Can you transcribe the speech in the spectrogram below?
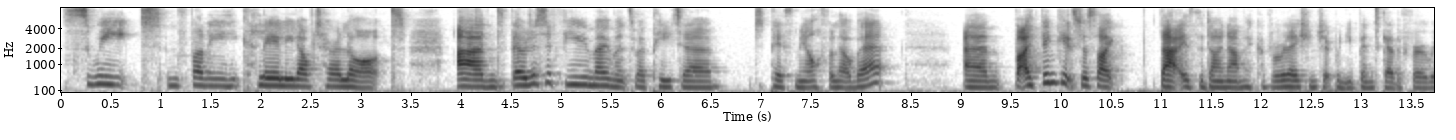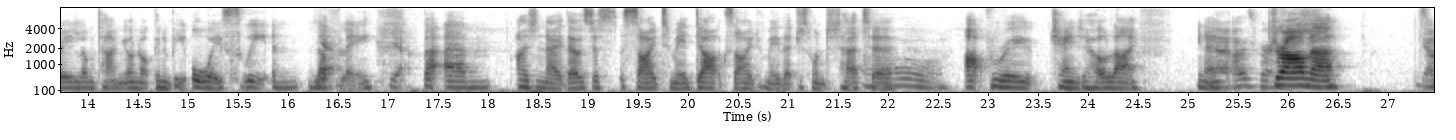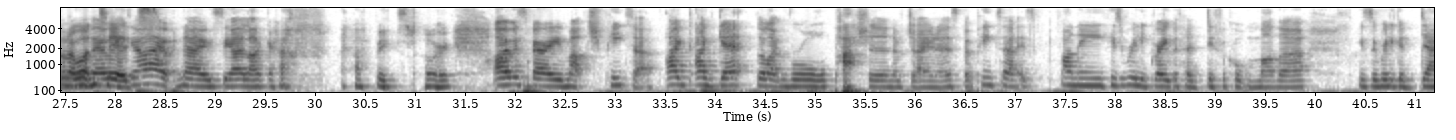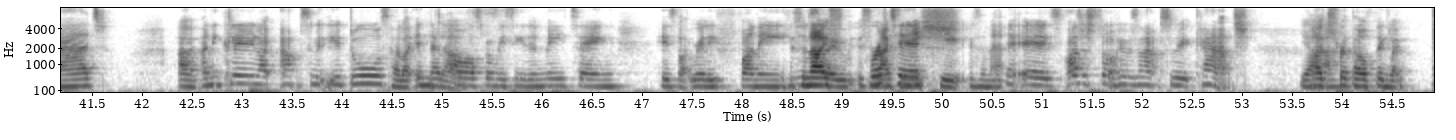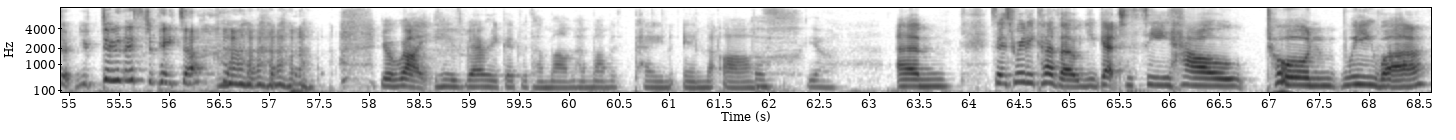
sweet and funny. He clearly loved her a lot. And there were just a few moments where Peter just pissed me off a little bit. Um, but I think it's just like that is the dynamic of a relationship when you've been together for a really long time. You're not going to be always sweet and lovely. Yeah. But um, I don't know. There was just a side to me, a dark side of me that just wanted her to Oh. uproot, change her whole life. You know, No, I was very drama. That's what I wanted. There we go. No, see, I like a happy story. I was very much Peter. I I get the like raw passion of Jonas, but Peter is funny. He's really great with her difficult mother. He's a really good dad. Um, and he clearly like absolutely adores her. Like in their does. past, when we see them meeting, he's like really funny. He's It's a nice, it's British. nice and cute, isn't it? It is. I just thought he was an absolute catch. Yeah, I just read the whole thing like, don't you do this to Peter? you're right. He's very good with her mum. Her mum is pain in the arse. Ugh, yeah. Um, so it's really clever. You get to see how torn we were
